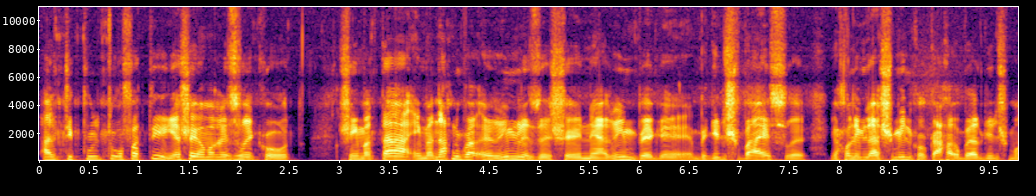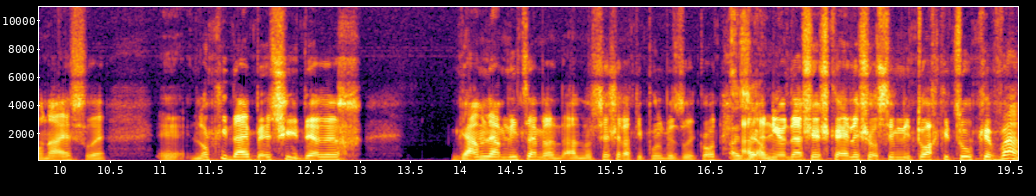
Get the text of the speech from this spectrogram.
על טיפול תרופתי? יש היום הרי זריקות. שאם אתה, אם אנחנו כבר ערים לזה שנערים בג, בגיל 17 יכולים להשמין כל כך הרבה עד גיל 18, אה, לא כדאי באיזושהי דרך גם להמליץ להם על, על נושא של הטיפול בזריקות. אני. אני יודע שיש כאלה שעושים ניתוח קיצור קיבה.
